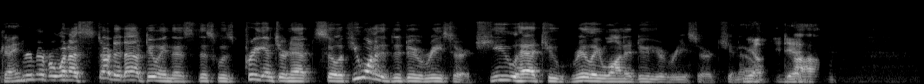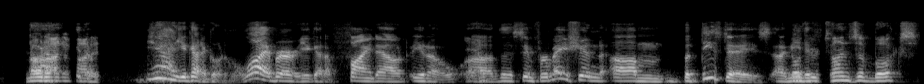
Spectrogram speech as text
Okay. remember when I started out doing this, this was pre-internet. So if you wanted to do research, you had to really want to do your research. You know. Yep, you did. Um, no uh, doubt you about know, it. yeah, you got to go to the library. You got to find out, you know, uh, this information. Um, but these days, I Go mean, through if, tons of books.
